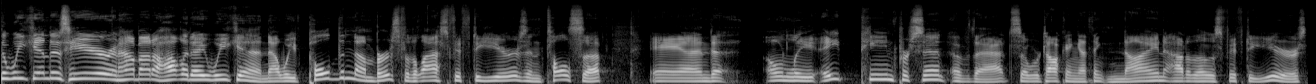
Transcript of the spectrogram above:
The weekend is here, and how about a holiday weekend? Now, we've pulled the numbers for the last 50 years in Tulsa, and only 18% of that, so we're talking, I think, nine out of those 50 years,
